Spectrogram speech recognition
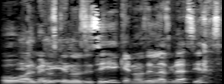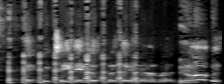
O al menos que este, nos sí, que nos den las gracias. no, estaría nada mal. No, pues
